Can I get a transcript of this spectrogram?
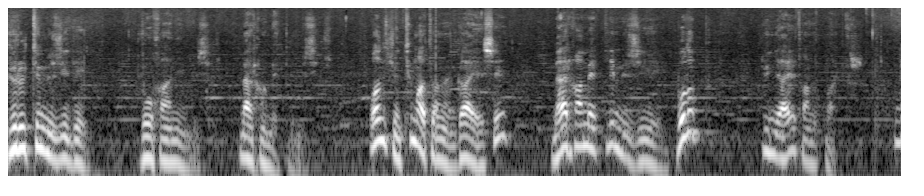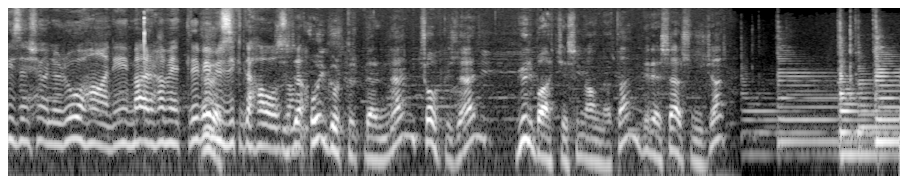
Gürültü müziği değil, ruhani müzik, merhametli müzik. Onun için tüm atanın gayesi merhametli müziği bulup dünyaya tanıtmaktır. Bize şöyle ruhani, merhametli bir Evet. müzik daha o Size zaman. Uygur Türklerinden çok güzel Gül Bahçesi'ni anlatan bir eser sunacağız. Ha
